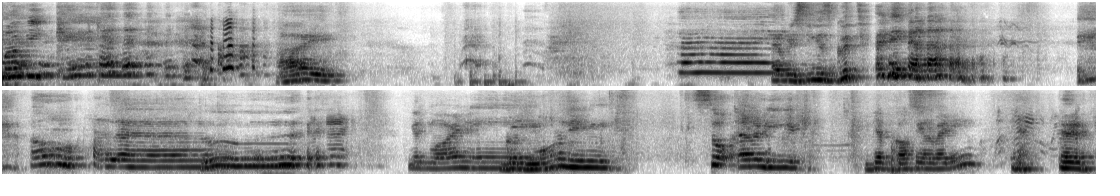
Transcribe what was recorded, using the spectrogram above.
Mommy K. Hi. Hi. Everything is good? oh, Hello. Good morning. good morning. So early. You have coffee already? Uh,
